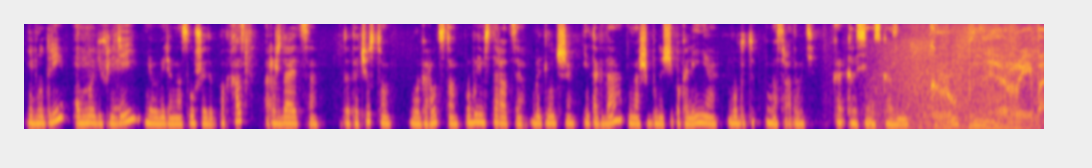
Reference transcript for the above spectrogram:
И внутри у многих людей, я уверена, слушая этот подкаст, рождается вот это чувство благородства. Мы будем стараться быть лучше. И тогда наши будущие поколения будут нас радовать. Как красиво сказано. Крупная рыба.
